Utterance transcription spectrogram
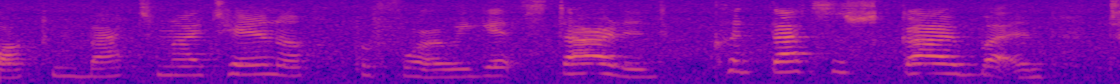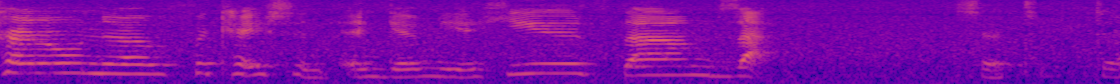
Welcome back to my channel. Before we get started, click that subscribe button, turn on notifications, and give me a huge thumbs up. So today,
